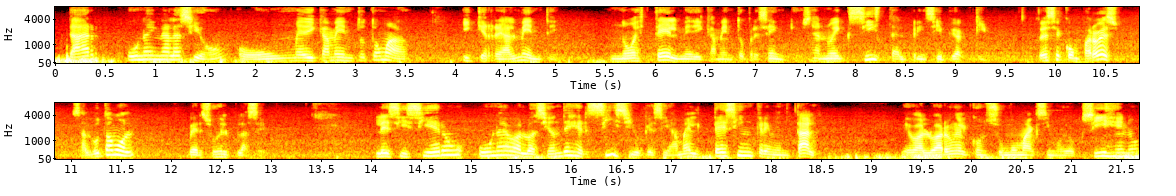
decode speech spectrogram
dar una inhalación o un medicamento tomado y que realmente no esté el medicamento presente, o sea, no exista el principio activo. Entonces se comparó eso, salbutamol versus el placebo les hicieron una evaluación de ejercicio que se llama el test incremental. evaluaron el consumo máximo de oxígeno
